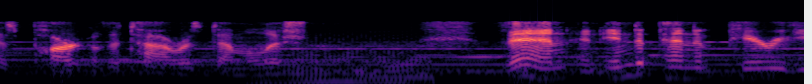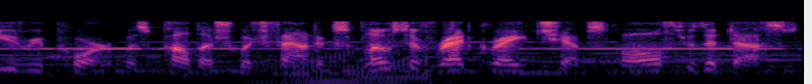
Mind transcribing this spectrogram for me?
as part of the tower's demolition. Then, an independent peer-reviewed report was published which found explosive red-gray chips all through the dust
